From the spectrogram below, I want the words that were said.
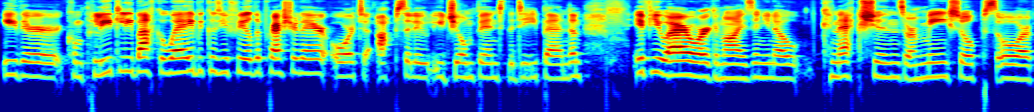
either completely back away because you feel the pressure there, or to absolutely jump into the deep end. And if you are organizing, you know, connections or meetups or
